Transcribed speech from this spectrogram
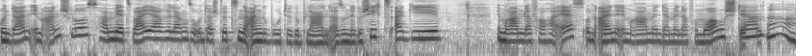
Und dann im Anschluss haben wir zwei Jahre lang so unterstützende Angebote geplant. Also eine Geschichts-AG im Rahmen der VHS und eine im Rahmen der Männer vom Morgenstern. Ah,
